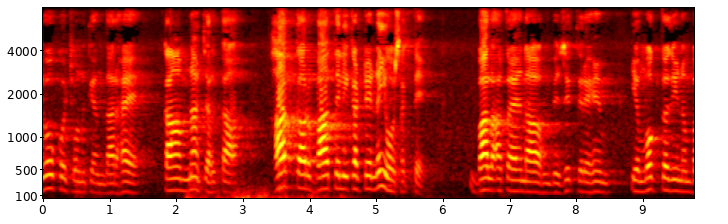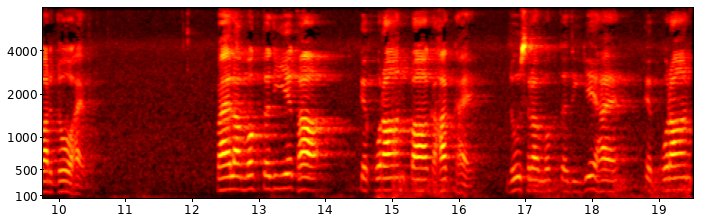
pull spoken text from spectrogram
جو کچھ ان کے اندر ہے، کام نہ چلتا، حق اور باطل اکٹھے نہیں ہو سکتے۔ بل عطنا بے ذکر یہ مقتدی نمبر دو ہے۔ پہلا مقتدی یہ تھا کہ قرآن پاک حق ہے۔ دوسرا مقتضی یہ ہے کہ قرآن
